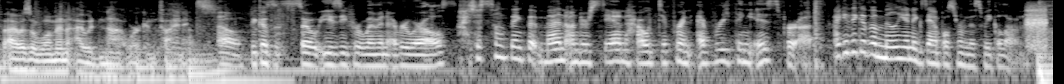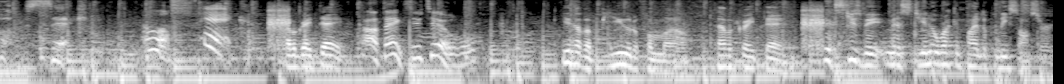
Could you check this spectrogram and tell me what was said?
If I was a woman, I would not work in finance. Oh, because it's so easy for women everywhere else. I just don't think that men understand how different everything is for us. I can think of a million examples from this week alone. Oh, sick. Oh, sick. Have a great day. Oh, thanks. You too. You have a beautiful mouth. Have a great day. Excuse me, miss, do you know where I can find a police officer?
